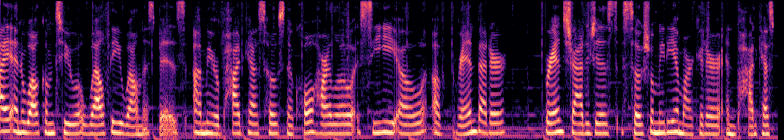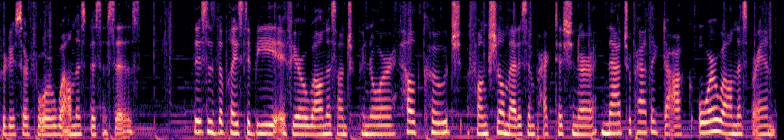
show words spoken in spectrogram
Hi, and welcome to Wealthy Wellness Biz. I'm your podcast host, Nicole Harlow, CEO of Brand Better, brand strategist, social media marketer, and podcast producer for wellness businesses. This is the place to be if you're a wellness entrepreneur, health coach, functional medicine practitioner, naturopathic doc, or wellness brand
